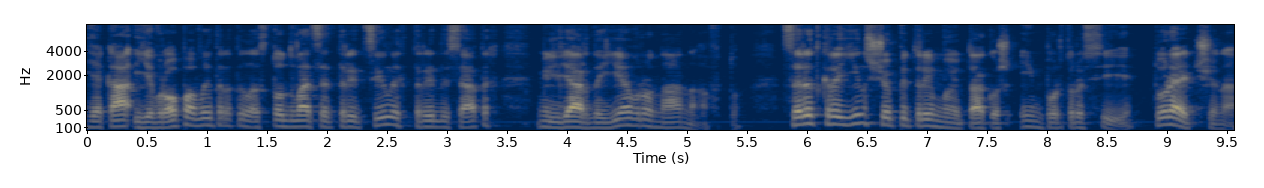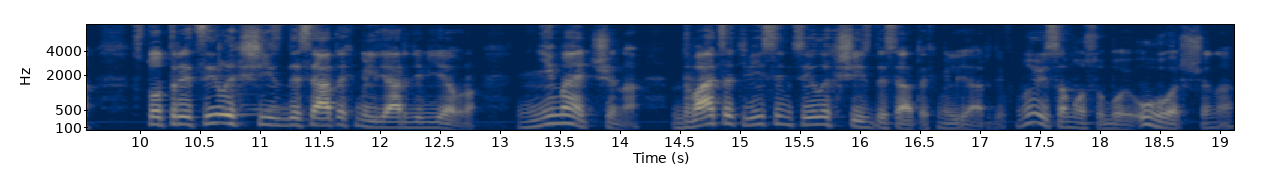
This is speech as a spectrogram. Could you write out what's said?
Яка Європа витратила 123,3 мільярди євро на нафту. Серед країн, що підтримують також імпорт Росії, Туреччина 103,6 мільярдів євро. Німеччина 28,6 мільярдів. Ну і само собою Угорщина,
